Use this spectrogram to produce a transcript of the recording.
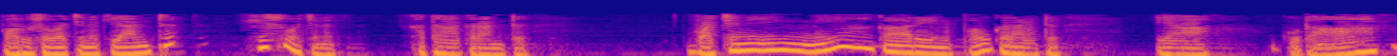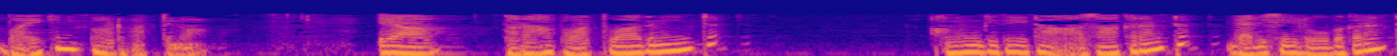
පරුෂ වචන කියන්ට, හිස් වචන කතා කරන්ට වචනයෙන් මේ ආකාරයෙන් පව් කරන්ට එයා ගොඩාක් බය කෙනෙක් බවට පත් වෙනවා. එයා තරහ පවත්වාගෙන ඉන්න අනුන්ගේ දෙයට ආසා කරන්ට, දැඩිසේ ලෝභ කරන්ට,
